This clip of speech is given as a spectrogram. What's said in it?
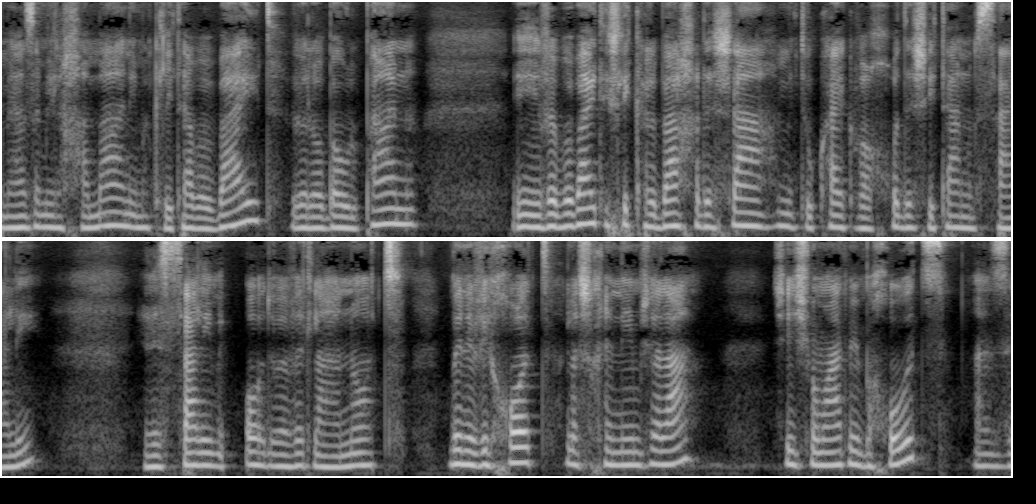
מאז המלחמה אני מקליטה בבית ולא באולפן, ובבית יש לי כלבה חדשה, מתוקה היא כבר חודש איתנו, סלי, וסלי מאוד אוהבת לענות בנביחות לשכנים שלה, שהיא שומעת מבחוץ, אז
